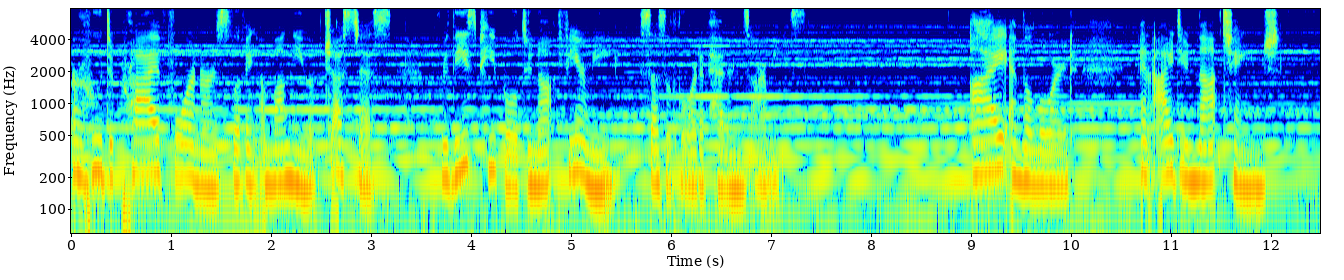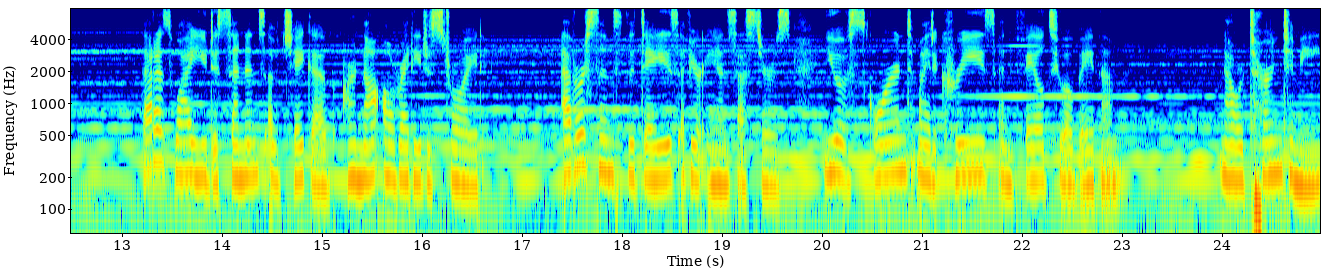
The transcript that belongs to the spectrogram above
or who deprive foreigners living among you of justice, for these people do not fear me, says the Lord of heaven's armies. I am the Lord, and I do not change. That is why you descendants of Jacob are not already destroyed. Ever since the days of your ancestors, you have scorned my decrees and failed to obey them. Now return to me,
